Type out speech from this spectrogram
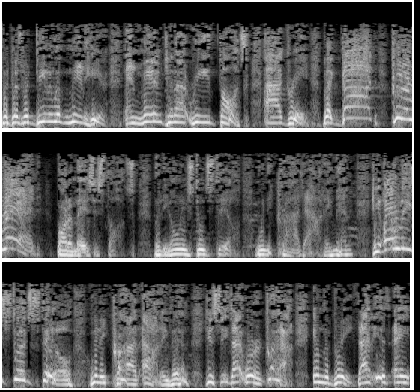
because we're dealing with men here and men cannot read thoughts. I agree. But God could have read Bartimaeus' thoughts, but he only stood still when he cried out. Amen. He only stood still when he cried out. Amen. You see that word cry out in the Greek, that is a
